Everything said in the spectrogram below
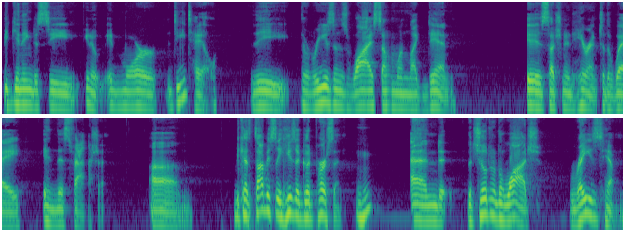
beginning to see, you know, in more detail the the reasons why someone like Din is such an adherent to the way in this fashion. Um, because obviously he's a good person, and the children of the Watch raised him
